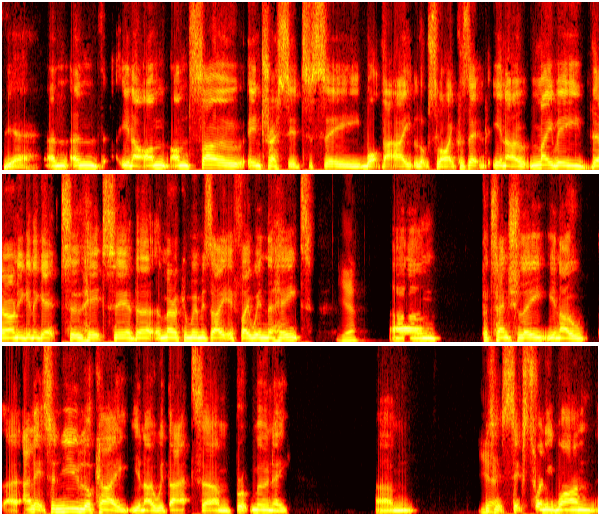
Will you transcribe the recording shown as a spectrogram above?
Yeah, and and you know, I'm I'm so interested to see what that eight looks like because you know maybe they're only going to get two hits here, the American women's eight, if they win the heat, Yeah, um, potentially. You know, and it's a new look eight, you know, with that um, Brooke Mooney. Um, Is it six twenty one?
